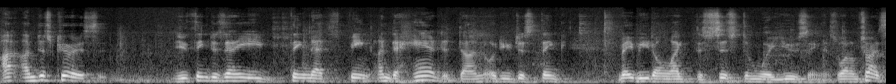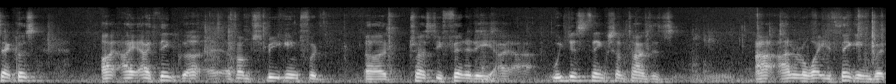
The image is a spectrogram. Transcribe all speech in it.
I, I'm just curious, do you think there's anything that's being underhanded done, or do you just think maybe you don't like the system we're using, is what I'm trying to say? Because I, I, I think, uh, if I'm speaking for uh, trustee Finnerty, I, we just think sometimes it's, I, I don't know what you're thinking, but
